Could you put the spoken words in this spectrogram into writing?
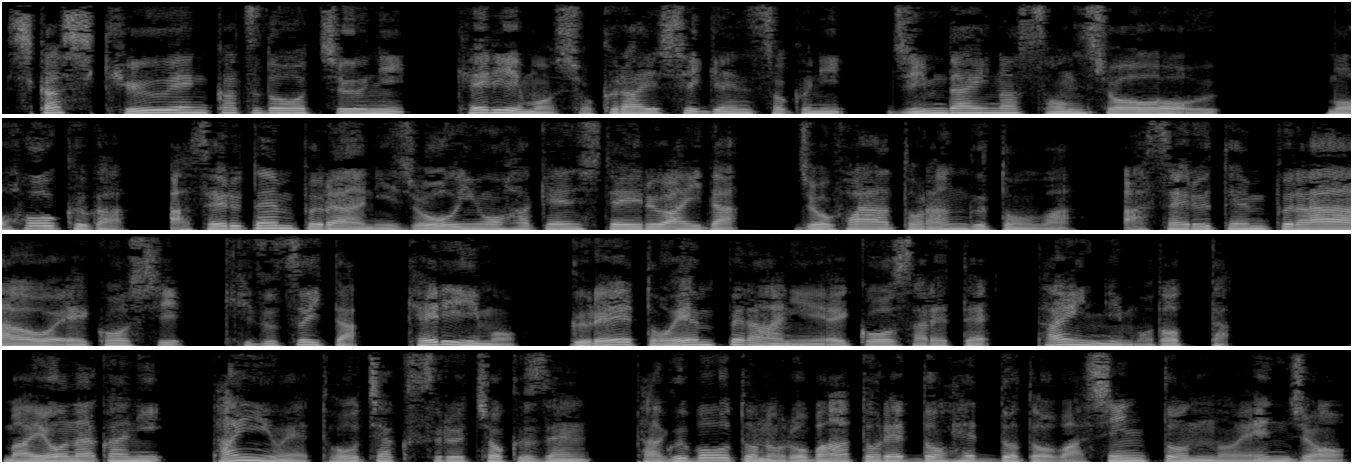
しかし救援活動中に、ケリーも触雷し舷側に甚大な損傷を負う。モホークがアセルテンプラーに乗員を派遣している間、ジョファーとラングトンはアセルテンプラーを曳航し、傷ついたケリーもグレートエンペラーに曳航されてタインに戻った。真夜中にタインへ到着する直前、タグボートのロバート・レッドヘッドとワシントンの援助を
